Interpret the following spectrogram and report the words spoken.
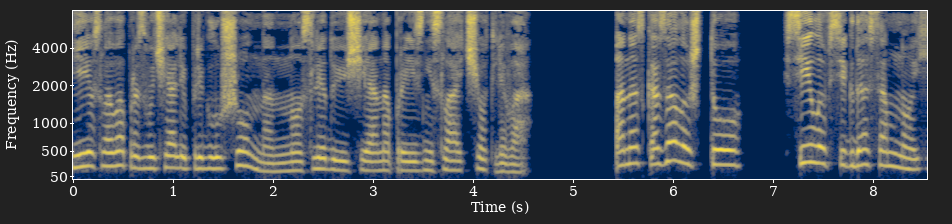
Ее слова прозвучали приглушенно, но следующее она произнесла отчетливо. Она сказала, что сила всегда со мной.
